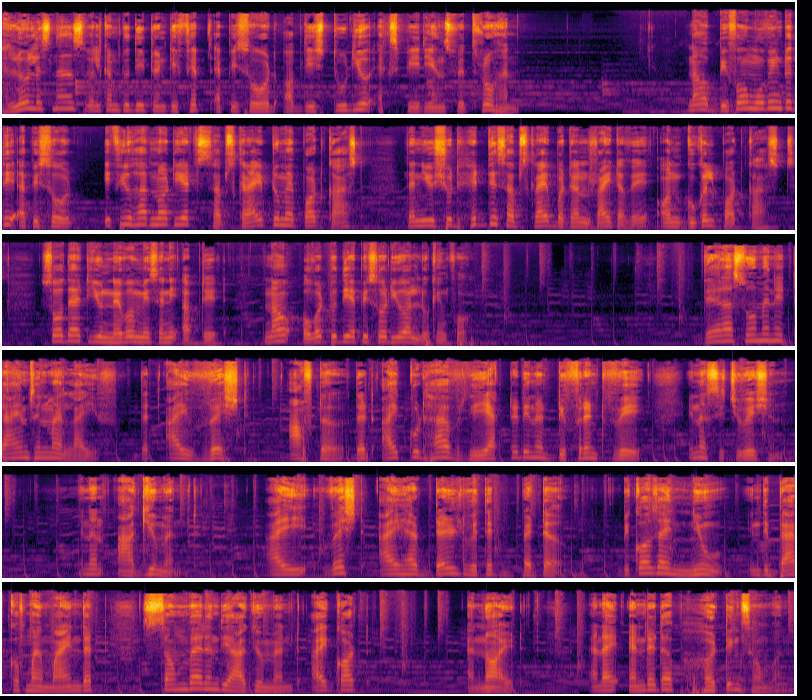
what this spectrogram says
Hello, listeners, welcome to the 25th episode of the Studio Experience with Rohan. Now, before moving to the episode, if you have not yet subscribed to my podcast, then you should hit the subscribe button right away on Google Podcasts so that you never miss any update. Now, over to the episode you are looking for. There are so many times in my life that I wished after that I could have reacted in a different way in a situation, in an argument. I wished I had dealt with it better because I knew in the back of my mind that somewhere in the argument I got annoyed and I ended up hurting someone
